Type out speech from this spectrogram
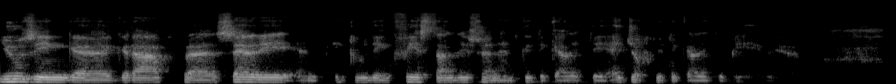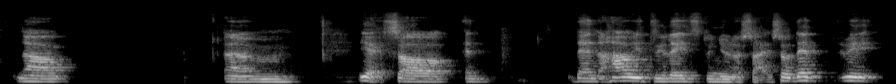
using uh, graph uh, theory and including phase transition and criticality, edge of criticality behavior. Now, um, yeah, so, and then how it relates to neuroscience. So that we,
